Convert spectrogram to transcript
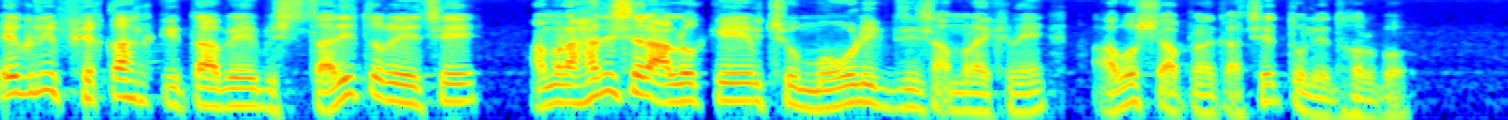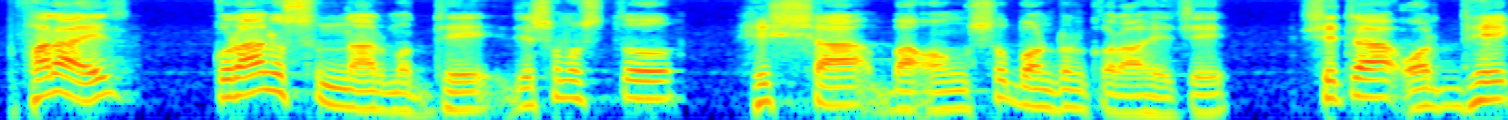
এগুলি ফেকার কিতাবে বিস্তারিত রয়েছে। আমরা হাদিসের আলোকে কিছু মৌলিক জিনিস আমরা এখানে অবশ্যই আপনার কাছে তুলে ধরব। ফারায়েজ কোরআন ও সুন্নার মধ্যে যে সমস্ত হিস্সা বা অংশ বন্টন করা হয়েছে, সেটা অর্ধেক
